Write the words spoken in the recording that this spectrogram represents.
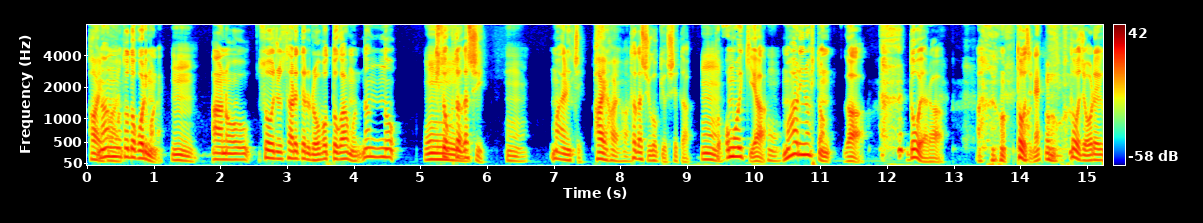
はいはい何の滞りもない。うん。あの、操縦されてるロボット側も何の規則正しい、うん。毎日、はいはいはい。正しい動きをしてた。うんと思いきや、うん周りの人が、どうやら、あの、当時ね、うん当時俺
